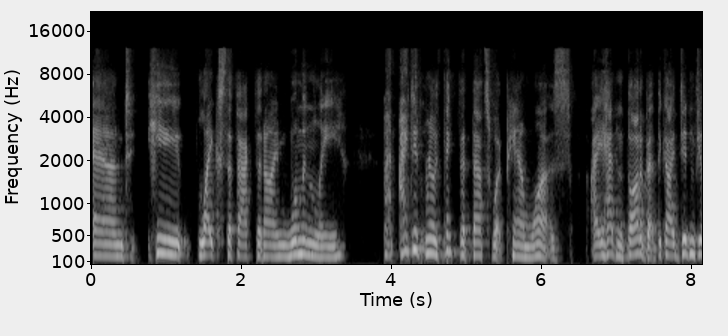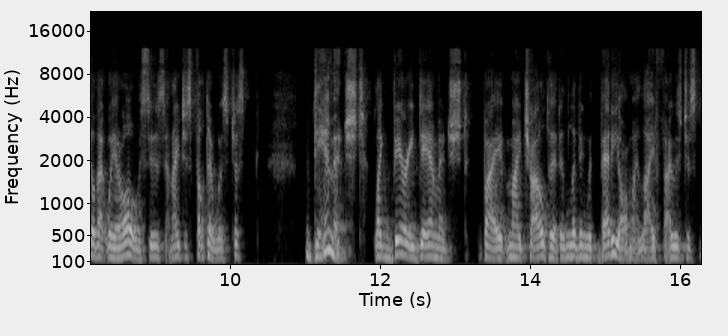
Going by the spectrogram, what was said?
and he likes the fact that I'm womanly, but I didn't really think that that's what Pam was. I hadn't thought about it. The guy didn't feel that way at all with Susan. I just felt I was just damaged, like very damaged by my childhood and living with Betty all my life. I was just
